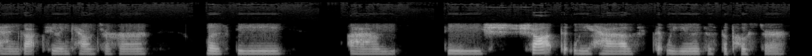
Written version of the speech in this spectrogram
and got to encounter her was the um, the shot that we have that we use as the poster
